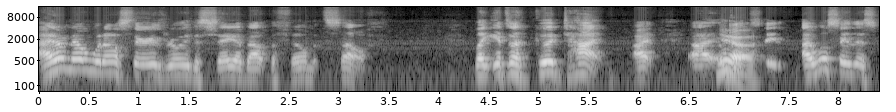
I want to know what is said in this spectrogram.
I don't know what else there is really to say about the film itself. Like it's a good time. I, I Yeah. Will say, I will say this:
